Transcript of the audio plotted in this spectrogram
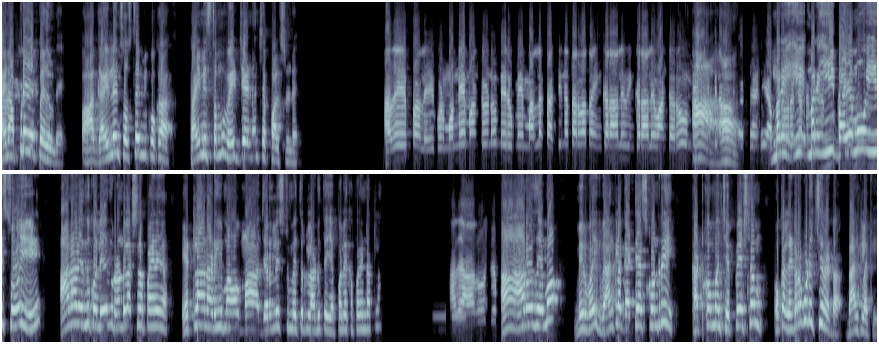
ఆయన అప్పుడే చెప్పేది ఉండే. ఆ గైడ్ లైన్స్ వస్తే మీకు ఒక టైం ఇస్తాము వెయిట్ చేయండి అని చెప్పాల్సి ఉండే. అదే చెప్పాలి. ఇప్పుడు మొన్న ఏమంటుండు మీరు మేము మళ్ళీ కట్టిన తర్వాత ఇంకా రాలేవు ఇంకా రాలేవు అంటారు. మరి ఈ మరి ఈ భయము ఈ సోయి ఆనాడు ఎందుకో లేదు. రెండు లక్షల పైన ఎట్లా అని అడిగి మా మా జర్నలిస్ట్ మిత్రులు అడిగితే చెప్పలేకపోయింది అట్లా? అదే ఆ రోజు ఆ రోజేమో మీరు పోయి బ్యాంక్లో కట్టేసుకోండి కట్టుకోమని చెప్పేసినాం. ఒక లెటర్ కూడా ఇచ్చారట బ్యాంకులకి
